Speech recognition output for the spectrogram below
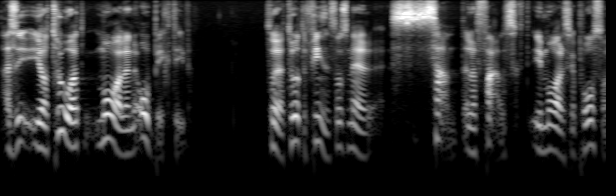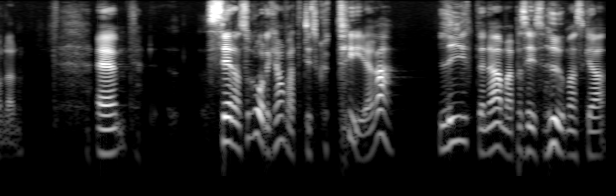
Alltså, jag tror att moralen är objektiv. Så jag tror att det finns något som är sant eller falskt i moraliska påståenden. Eh, sedan så går det kanske att diskutera lite närmare precis hur man ska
